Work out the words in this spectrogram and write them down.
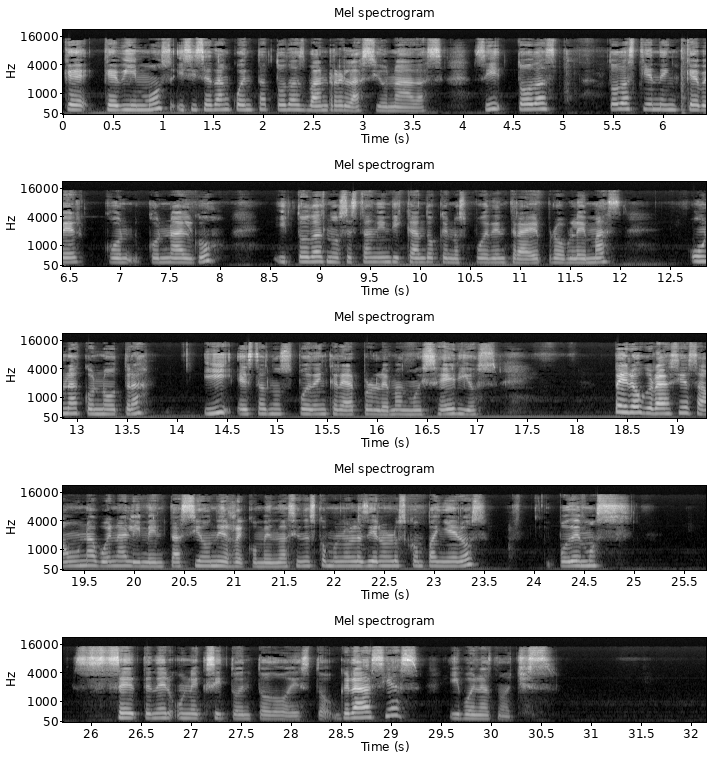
que, que vimos y si se dan cuenta, todas van relacionadas, ¿sí? Todas, todas tienen que ver con, con algo y todas nos están indicando que nos pueden traer problemas una con otra y estas nos pueden crear problemas muy serios pero gracias a una buena alimentación y recomendaciones como nos las dieron los compañeros, podemos tener un éxito en todo esto. Gracias y buenas noches.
